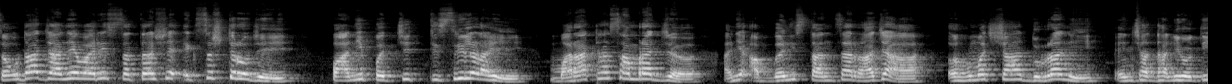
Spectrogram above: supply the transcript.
चौदा जानेवारी सतराशे एकसष्ट रोजी पानिपतची तिसरी लढाई मराठा साम्राज्य आणि अफगाणिस्तानचा राजा अहमद शाह दुर्राणी यांच्यात झाली होती.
